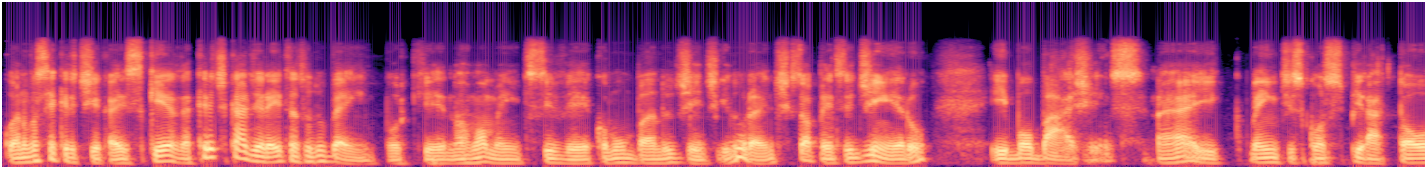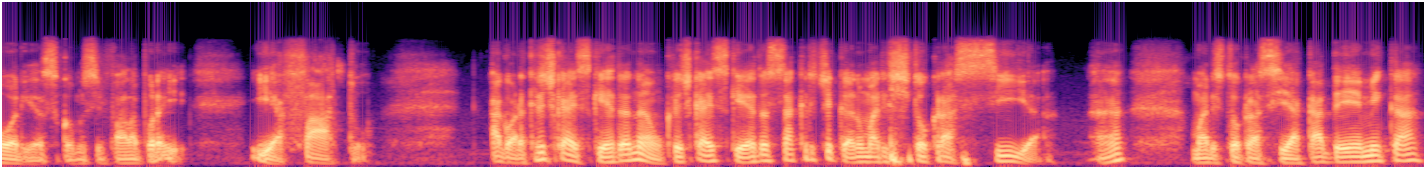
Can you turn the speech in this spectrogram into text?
Quando você critica a esquerda, criticar a direita tudo bem, porque normalmente se vê como um bando de gente ignorante que só pensa em dinheiro e bobagens, né? E mentes conspiratórias, como se fala por aí. E é fato. Agora, criticar a esquerda, não. Criticar a esquerda está criticando uma aristocracia, né? uma aristocracia acadêmica,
